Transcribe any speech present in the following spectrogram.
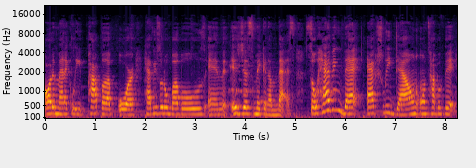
automatically pop up or have these little bubbles and it's just making a mess. So having that actually down on top of it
